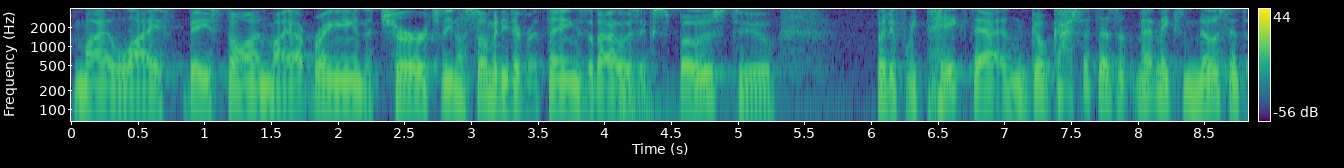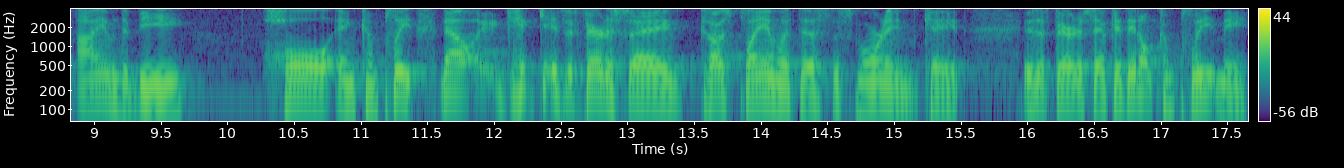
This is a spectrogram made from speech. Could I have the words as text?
my life based on my upbringing, the church, you know, so many different things that I was exposed to. But if we take that and go, gosh, that doesn't, that makes no sense. I am to be whole and complete. Now, is it fair to say, because I was playing with this this morning, Kate, is it fair to say, okay, they don't complete me,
